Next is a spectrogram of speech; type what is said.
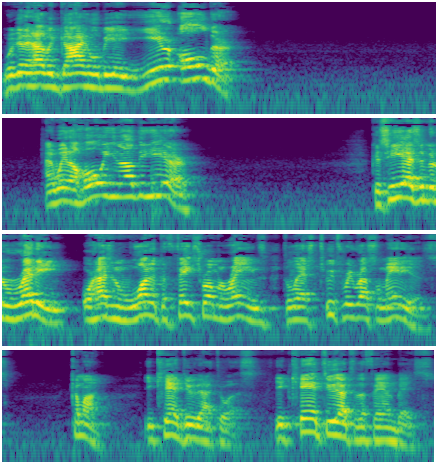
We're going to have a guy who will be a year older and wait a whole another year because he hasn't been ready or hasn't wanted to face Roman Reigns the last two, three WrestleManias. Come on. You can't do that to us. You can't do that to the fan base.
